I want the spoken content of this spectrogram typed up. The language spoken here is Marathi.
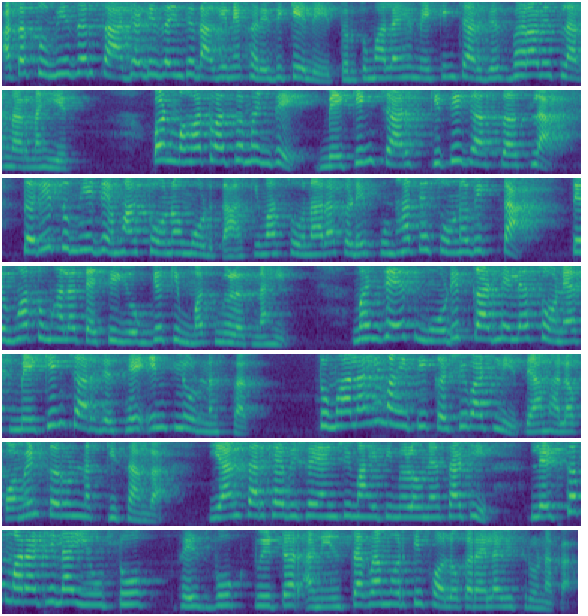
आता तुम्ही जर साध्या डिझाईनचे दागिने खरेदी केले तर तुम्हाला हे मेकिंग चार्जेस भरावेच लागणार नाहीयेत. पण महत्वाचं म्हणजे मेकिंग चार्ज किती जास्त असला तरी तुम्ही जेव्हा सोनं मोडता किंवा सोनाराकडे पुन्हा ते सोनं विकता तेव्हा तुम्हाला त्याची योग्य किंमत मिळत नाही. म्हणजेच मोडीत काढलेल्या सोन्यात मेकिंग चार्जेस हे इन्क्लूड नसतात. तुम्हाला ही माहिती कशी वाटली ते आम्हाला कॉमेंट करून नक्की सांगा. यांसारख्या विषयांची माहिती मिळवण्यासाठी लेट्सअप मराठीला यूट्यूब फेसबुक ट्विटर आणि इंस्टाग्रामवरती फॉलो करायला विसरू नका.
